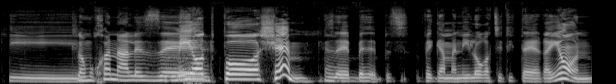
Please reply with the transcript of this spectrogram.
כי... את לא מוכנה לזה. מי עוד פה אשם? כן. זה, וגם אני לא רציתי את ההיריון.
